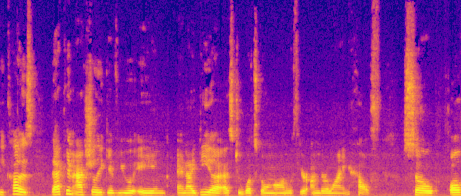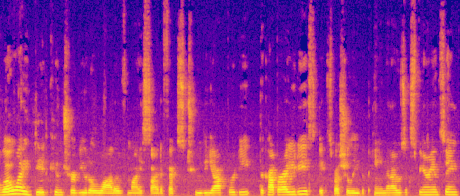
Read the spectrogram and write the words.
because that can actually give you a, an idea as to what's going on with your underlying health. So, although I did contribute a lot of my side effects to the, the copper IUD, especially the pain that I was experiencing,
